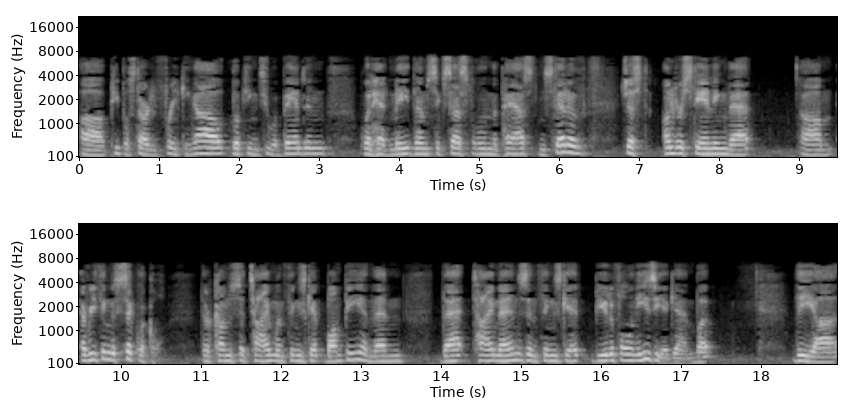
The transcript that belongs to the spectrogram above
Uh, people started freaking out, looking to abandon what had made them successful in the past instead of just understanding that um, everything is cyclical. There comes a time when things get bumpy, and then that time ends and things get beautiful and easy again. But the uh,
